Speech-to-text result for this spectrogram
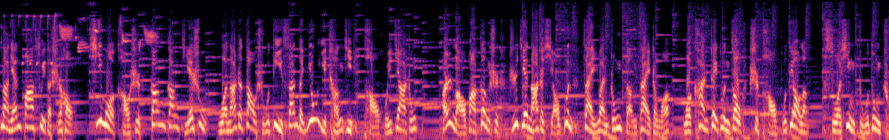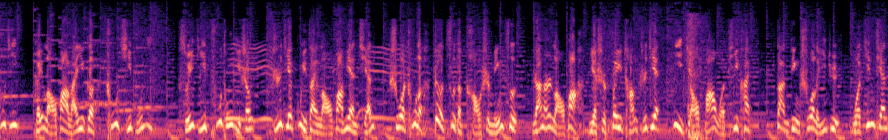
那年八岁的时候，期末考试刚刚结束，我拿着倒数第三的优异成绩跑回家中，而老爸更是直接拿着小棍在院中等待着我。我看这顿揍是跑不掉了，索性主动出击，给老爸来一个出其不意。随即扑通一声，直接跪在老爸面前，说出了这次的考试名次。然而老爸也是非常直接，一脚把我踢开。淡定说了一句：“我今天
